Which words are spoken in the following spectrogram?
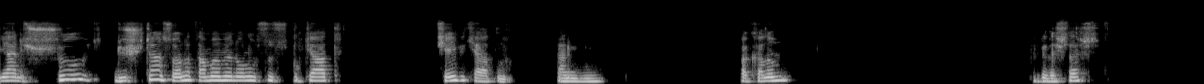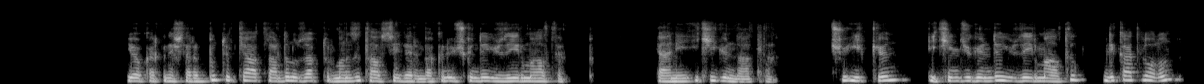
yani şu düşüşten sonra tamamen olumsuz bu kağıt şey bir kağıt mı? Yani bakalım arkadaşlar. Yok arkadaşlar bu tür kağıtlardan uzak durmanızı tavsiye ederim. Bakın 3 günde %26. Yani 2 günde hatta. Şu ilk gün, ikinci günde %26. Dikkatli olun.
